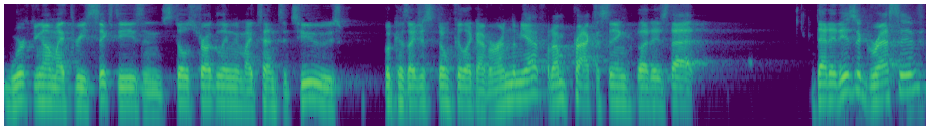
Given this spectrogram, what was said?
working on my 360s and still struggling with my 10 to 2s because I just don't feel like I've earned them yet. But I'm practicing. But is that that it is aggressive,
